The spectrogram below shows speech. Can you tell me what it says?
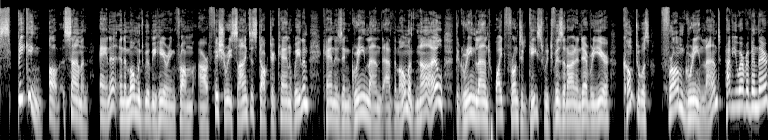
Speaking of salmon, Éanna, in a moment we'll be hearing from our fishery scientist, Dr. Ken Whelan. Ken is in Greenland at the moment. Niall, the Greenland white fronted geese, which visit Ireland every year, come to us from Greenland. Have you ever been there?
